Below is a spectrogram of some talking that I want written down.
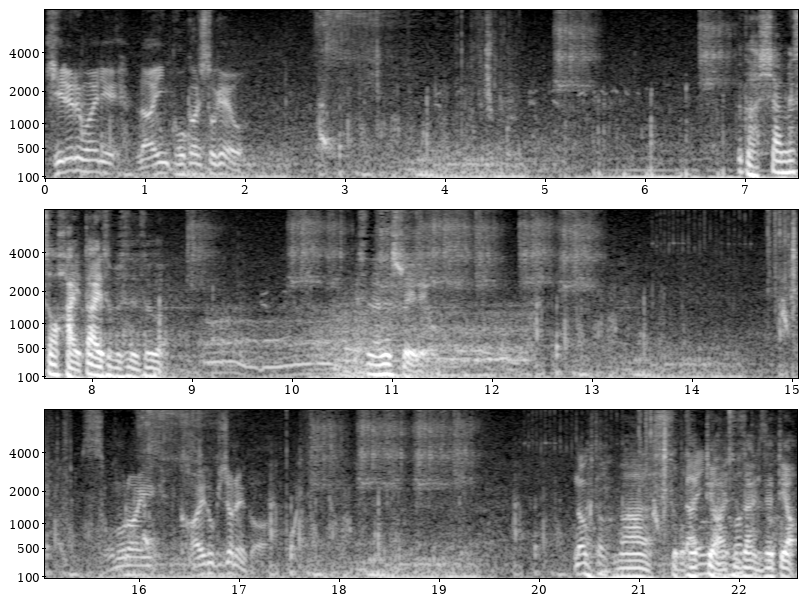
切れる前に LINE 交換しとけよ这个下面是有海带，是不是？这个现在是水流，その LINE 替え時じゃねえかノクト妈的，是我在钓还是在你在钓？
